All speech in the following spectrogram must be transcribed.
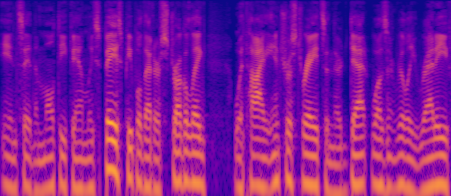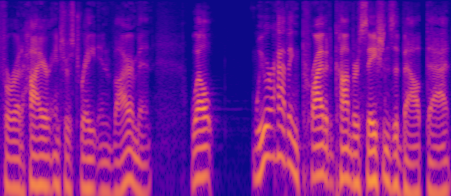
in say the multifamily space, people that are struggling with high interest rates and their debt wasn't really ready for a higher interest rate environment. Well, we were having private conversations about that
